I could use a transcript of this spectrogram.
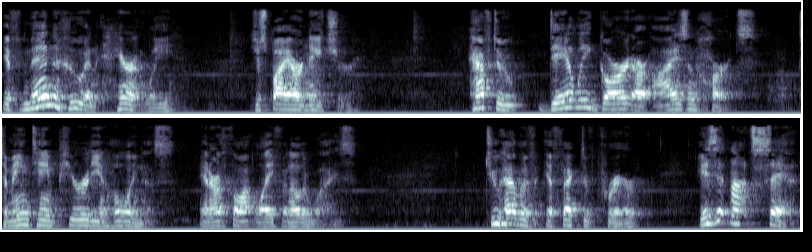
If men who inherently, just by our nature, have to daily guard our eyes and hearts to maintain purity and holiness in our thought life and otherwise, to have effective prayer, is it not sad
